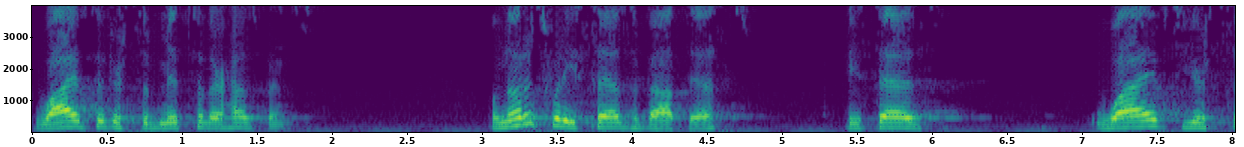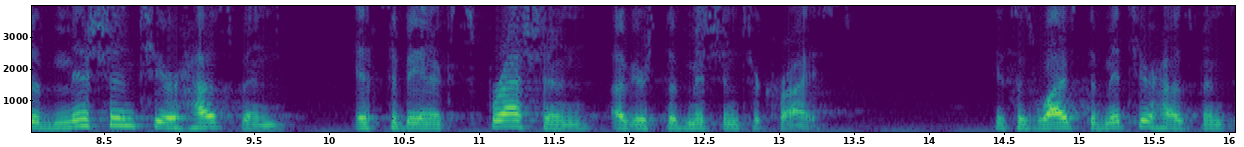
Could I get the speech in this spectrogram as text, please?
Wives that are submit to their husbands. Well, notice what he says about this. He says, wives, your submission to your husband is to be an expression of your submission to Christ. He says, wives, submit to your husbands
